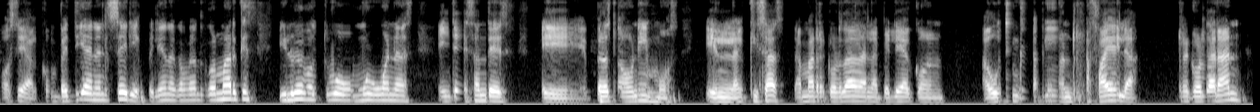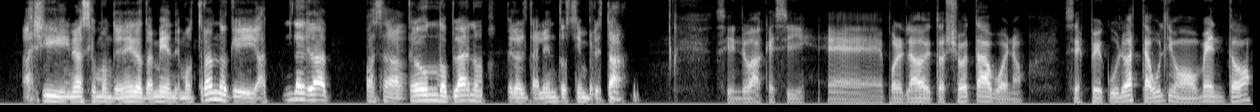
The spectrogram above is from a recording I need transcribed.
O sea, competía en el series peleando el campeonato con Márquez y luego tuvo muy buenas e interesantes eh, protagonismos. En la, quizás la más recordada en la pelea con Agustín Capino en Rafaela, recordarán allí Ignacio Montenegro también, demostrando que la edad pasa a segundo plano, pero el talento siempre está. Sin duda que sí. Eh, por el lado de Toyota, bueno, se especuló hasta último momento.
